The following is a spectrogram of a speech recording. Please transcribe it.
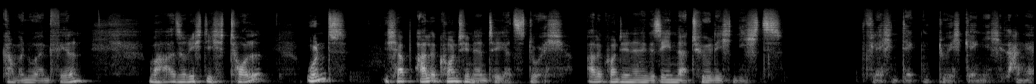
kann man nur empfehlen. War also richtig toll. Und ich habe alle Kontinente jetzt durch. Alle Kontinente gesehen, natürlich nichts flächendeckend durchgängig lange.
